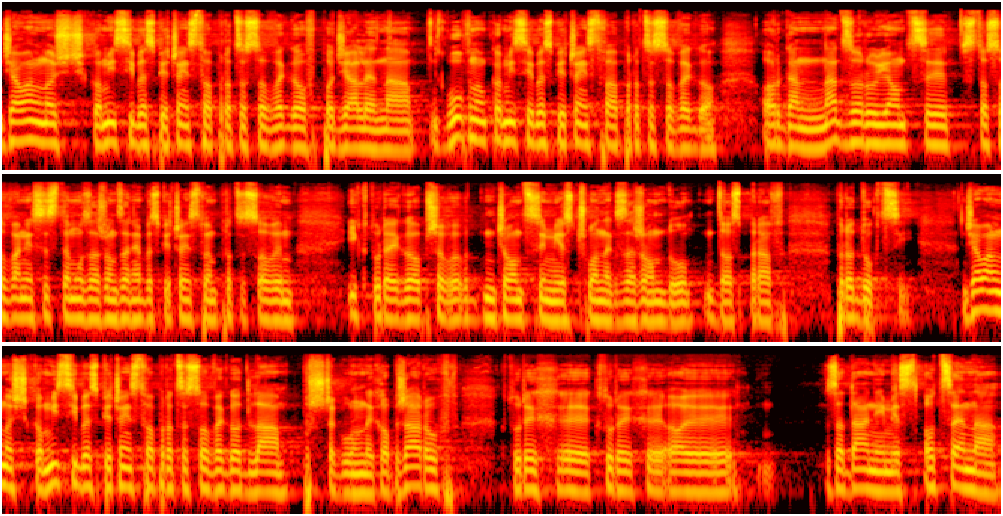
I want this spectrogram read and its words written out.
Działalność Komisji Bezpieczeństwa Procesowego w podziale na Główną Komisję Bezpieczeństwa Procesowego, organ nadzorujący stosowanie systemu zarządzania bezpieczeństwem procesowym i którego przewodniczącym jest członek zarządu do spraw produkcji. Działalność Komisji Bezpieczeństwa Procesowego dla poszczególnych obszarów, których, których e, zadaniem jest ocena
